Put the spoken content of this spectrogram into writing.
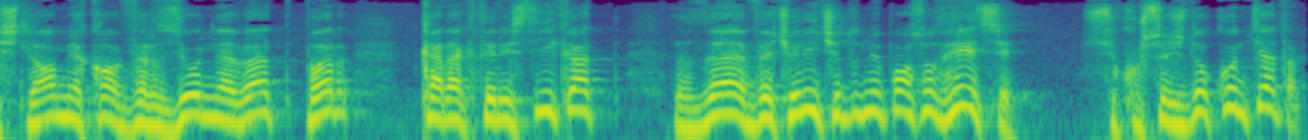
Islami ka versionin e vet për karakteristikat dhe veçoritë që duhet me i pas udhëheqësi, sikurse çdokund tjetër.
